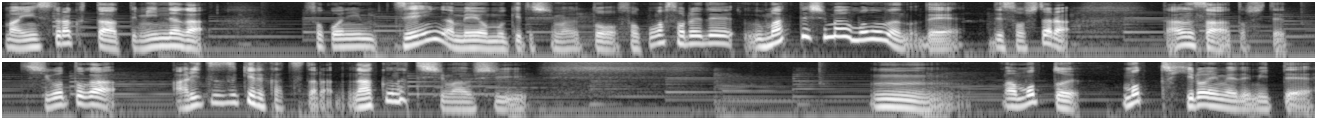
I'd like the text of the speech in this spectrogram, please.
まあインストラクターってみんながそこに全員が目を向けてしまうとそこはそれで埋まってしまうものなのででそしたらダンサーとして仕事があり続けるかっつったらなくなってしまうしうん。まあもっともっと広い目で見て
